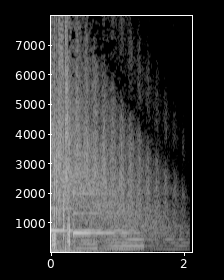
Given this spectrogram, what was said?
Thank you.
